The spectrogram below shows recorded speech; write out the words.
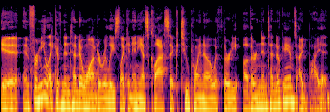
it, and for me, like if Nintendo wanted to release like an NES Classic 2.0 with 30 other Nintendo games, I'd buy it.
